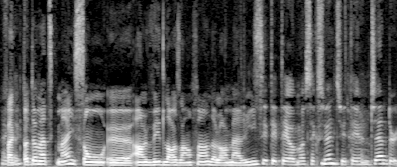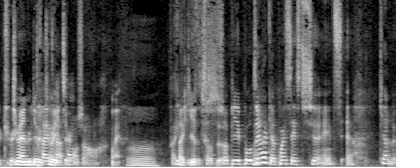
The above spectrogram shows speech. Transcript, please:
Fait que, Exactement. automatiquement, ils sont euh, enlevés de leurs enfants, de leur mari. Si t'étais homosexuel, tu étais une gender traitor. Gender traitor à ton genre. Ouais. Ah. Fait, Fait que y a c'est tout ça. Puis pour dire à quel point c'est quel,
